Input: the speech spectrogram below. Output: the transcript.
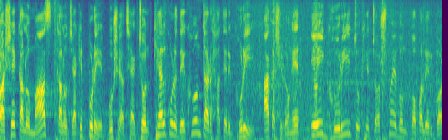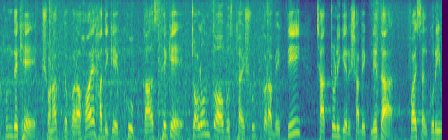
পাশে কালো মাস্ক, কালো জ্যাকেট পরে বসে আছে একজন। খেয়াল করে দেখুন তার হাতের ঘড়ি আকাশি রঙের। এই ঘড়ি চোখে চশমা এবং কপালের গঠন দেখে শনাক্ত করা হয় হাদিকে খুব কাছ থেকে চলন্ত অবস্থায় শুট করা ব্যক্তি, ছাত্রলীগের সাবেক নেতা ফয়সাল করিম।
